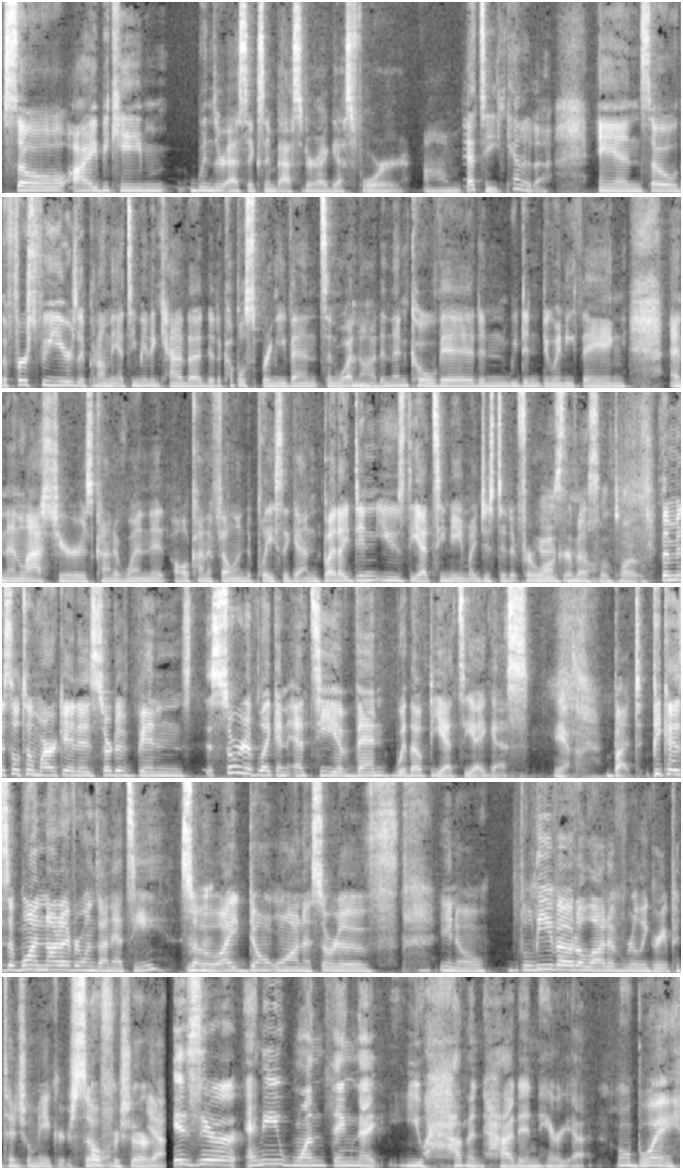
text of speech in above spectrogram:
So I became Windsor Essex ambassador, I guess, for um, Etsy Canada. And so the first few years I put on the Etsy Made in Canada, did a couple spring events and whatnot, mm-hmm. and then COVID, and we didn't do anything. And then last year is kind of when it all kind of fell into place again. But I didn't use the Etsy name; I just did it for Here's Walkerville. The mistletoe. The mistletoe market has sort of been sort of like an Etsy event without the Etsy, I guess. Yeah. But because one, not everyone's on Etsy. So mm-hmm. I don't want to sort of, you know, leave out a lot of really great potential makers. So Oh, for sure. Yeah. Is there any one thing that you haven't had in here yet? Oh boy.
